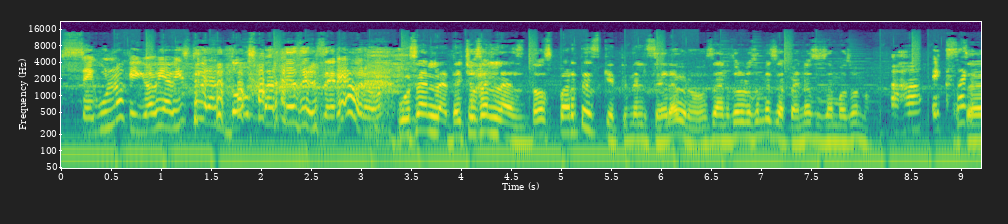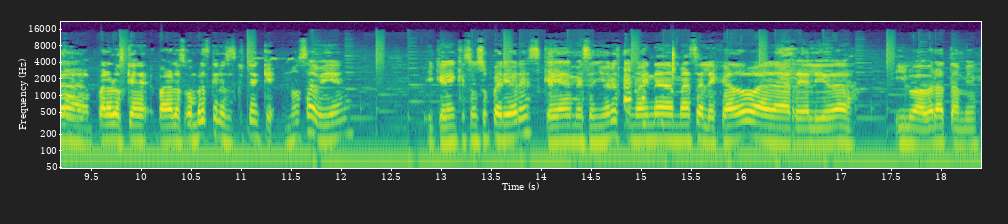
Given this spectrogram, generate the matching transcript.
según lo que yo había visto, eran dos partes del cerebro. Usan la, de hecho usan las dos partes que tiene el cerebro. O sea, nosotros los hombres apenas usamos uno. Ajá, O exacto. sea, para los que, para los hombres que nos escuchan que no sabían y creen que son superiores, créanme señores que no hay nada más alejado a la realidad. Y lo habrá también.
